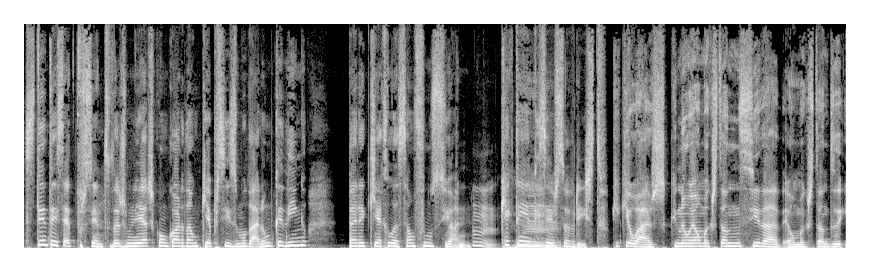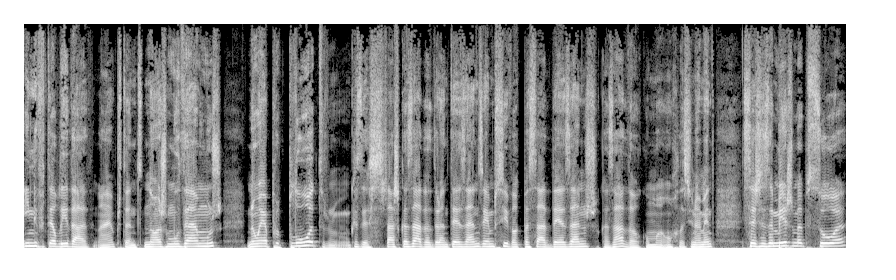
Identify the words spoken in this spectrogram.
77% das mulheres concordam que é preciso mudar um bocadinho para que a relação funcione. O que é que tem a dizer sobre isto? O que é que eu acho? Que não é uma questão de necessidade, é uma questão de inevitabilidade, não é? Portanto, nós mudamos, não é por- pelo outro. Quer dizer, se estás casada durante 10 anos, é impossível que passado 10 anos, casada ou com uma- um relacionamento, sejas a mesma pessoa.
